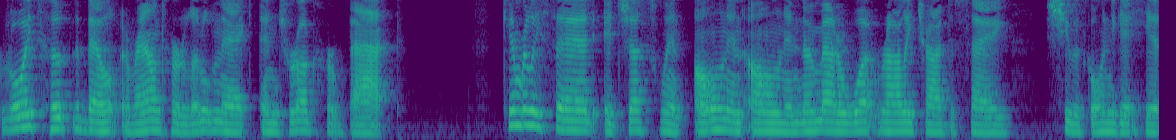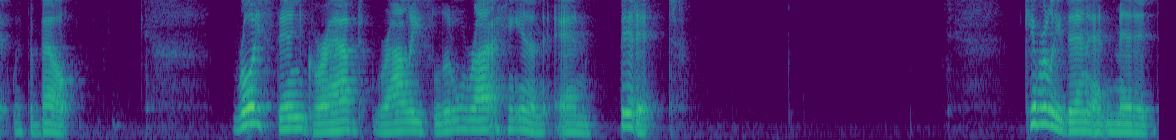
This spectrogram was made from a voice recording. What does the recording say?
Royce hooked the belt around her little neck and drug her back. Kimberly said it just went on and on, and no matter what Riley tried to say, she was going to get hit with the belt. Royce then grabbed Riley's little right hand and bit it. Kimberly then admitted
